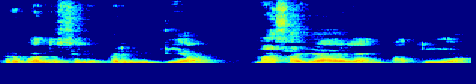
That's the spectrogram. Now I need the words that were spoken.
Pero cuando se le permitía, más allá de la empatía,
